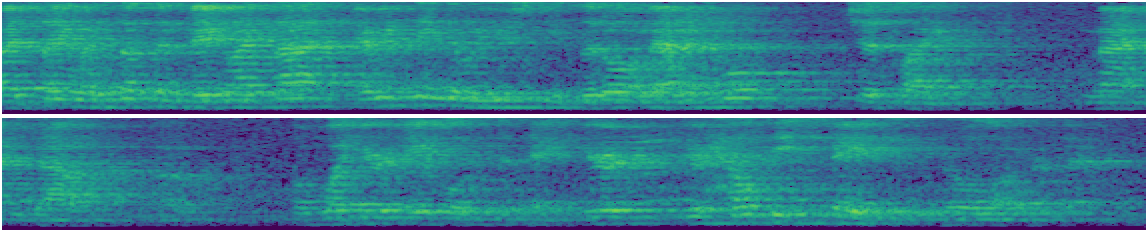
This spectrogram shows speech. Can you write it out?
But I tell you, when something big like that, everything that we used to be little and manageable just like maxes out of what you're able to take. Your, your healthy space is no longer there.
